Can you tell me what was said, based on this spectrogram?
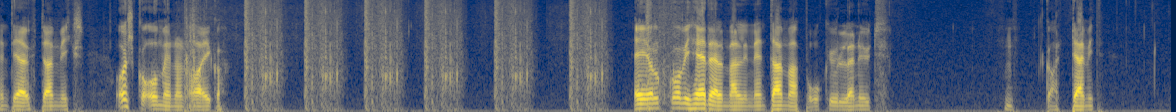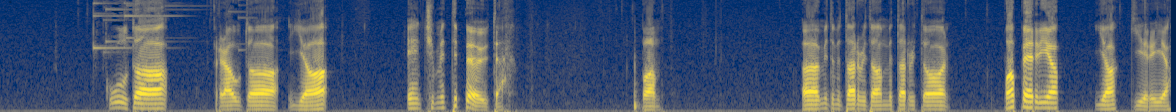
En tiedä yhtään miksi. Oisko omenan aika? Ei ollut kovin hedelmällinen tämä puu kyllä nyt. Hm, goddammit kultaa, rautaa ja enchantmenttipöytä. Pam. Öö, mitä me tarvitaan? Me tarvitaan paperia ja kirja.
